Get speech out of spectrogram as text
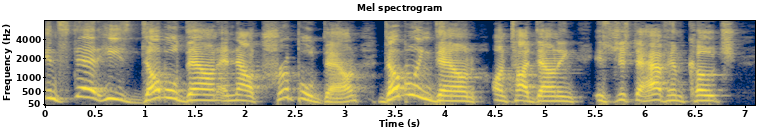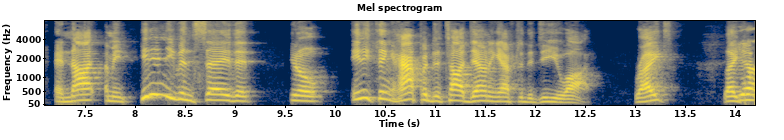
Instead, he's doubled down and now tripled down. Doubling down on Todd Downing is just to have him coach and not, I mean, he didn't even say that, you know, anything happened to Todd Downing after the DUI, right? Like, yeah,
